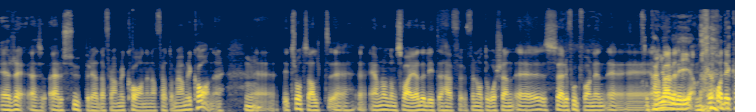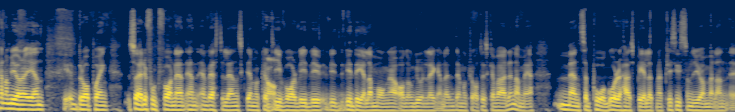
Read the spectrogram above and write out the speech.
är, är superrädda för amerikanerna för att de är amerikaner. Mm. Eh, det är trots allt, eh, även om de svajade lite här för, för något år sedan, eh, så är det fortfarande en... de kan göra världen, det igen. Ja, det kan de göra igen. Bra poäng. Så är det fortfarande en, en, en västerländsk demokrati ja. varvid vi, vi, vi, delar många av de grundläggande demokratiska värdena med. Men sen pågår det här spelet med, precis som det gör mellan eh,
